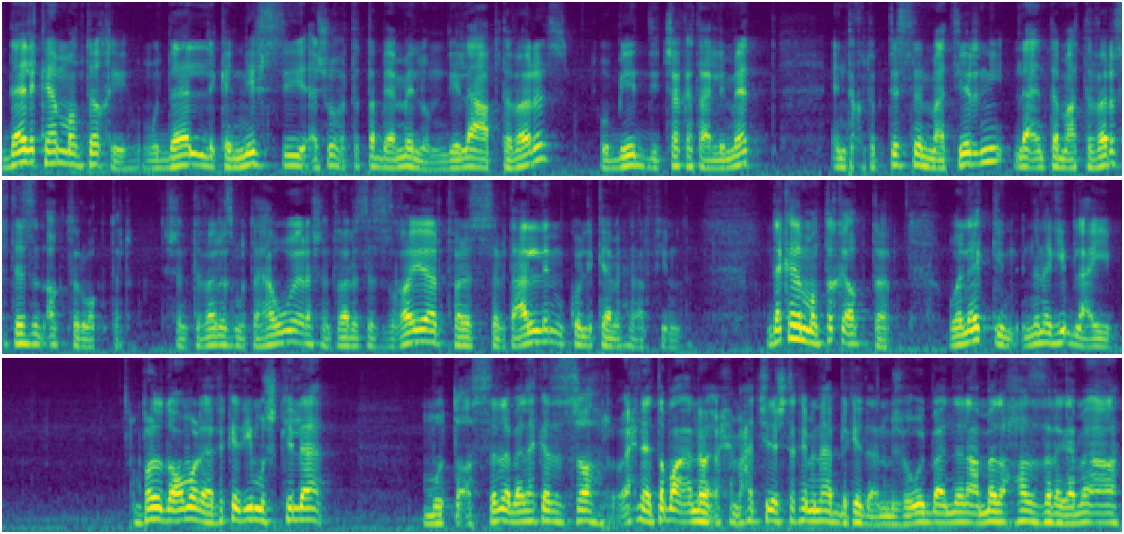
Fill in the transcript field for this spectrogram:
ده اللي كان منطقي وده اللي كان نفسي أشوف أرتيتا بيعمله. دي لعب تافاريز وبيدي تشاكا تعليمات انت كنت بتسند مع تيرني لا انت مع تافاريز هتسند أكتر وأكتر عشان تافاريز متهور عشان تافاريز لسه صغير تافاريز لسه بيتعلم كل الكلام اللي إحنا عارفينه ده. ده كان منطقي أكتر. ولكن ان أنا أجيب لعيب برضه ده عمر على فكرة دي مشكلة متأصلة بقالها كذا شهر. وإحنا طبعا أنا ما حدش يشتكي منها قبل كده. أنا مش بقول بقى إن أنا عمال أحذر يا جماعة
